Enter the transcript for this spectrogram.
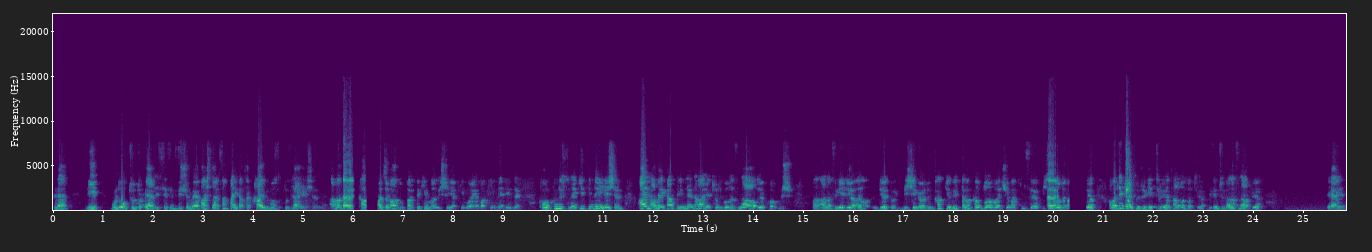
falan deyip burada oturduğum yerde sesi düşünmeye başlarsam panik atar. Kaygı bozukluğu falan yaşarım. Yani. Ama evet. kalkıp acaba mutfakta kim var, ışığı yakayım, oraya bakayım dediğimde korkunun üstüne gittiğimde iyileşirim. Aynı Amerikan filmlerinde var ya çocuk odasında ağlıyor, korkmuş. Anası geliyor, diyor ki bir şey gördüm. Kalk diyor birlikte bakalım, dolabı açıyor, bak kimse yok. İşte evet. bak yok. Ama tekrar çocuğu getiriyor, yatağına uzatıyor. Bizim Türk anası ne yapıyor? Yani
